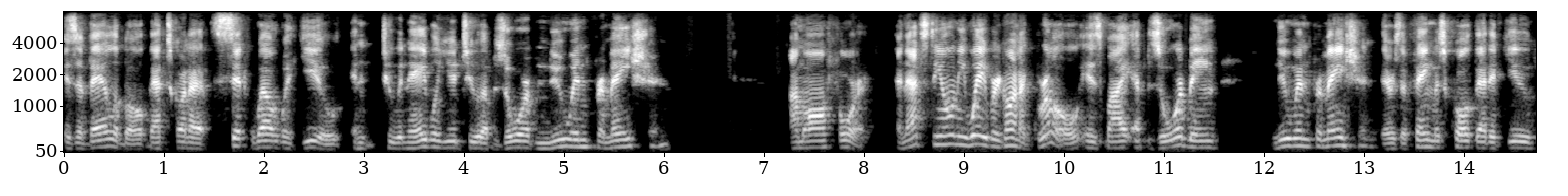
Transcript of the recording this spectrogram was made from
is available that's going to sit well with you and to enable you to absorb new information, I'm all for it. And that's the only way we're going to grow is by absorbing new information. There's a famous quote that if you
